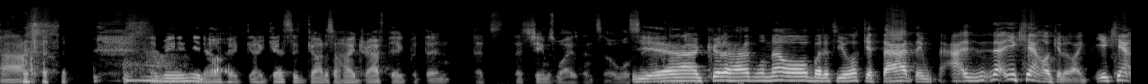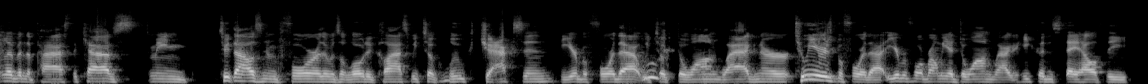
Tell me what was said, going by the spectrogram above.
Uh, I mean, you know, I, I guess it got us a high draft pick, but then that's that's James Wiseman. So we'll see. Yeah, I could have had LaMelo, but if you look at that, they I, you can't look at it like you can't live in the past. The Cavs. I mean, 2004 there was a loaded class. We took Luke Jackson. The year before that, we Ooh. took Dajuan Wagner. Two years before that, year before Brown, we had Dajuan Wagner. He couldn't stay healthy.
